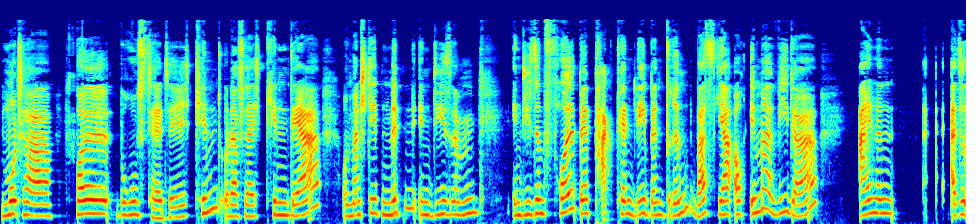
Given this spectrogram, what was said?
Mutter voll berufstätig, Kind oder vielleicht Kinder und man steht mitten in diesem in diesem voll bepackten Leben drin, was ja auch immer wieder einen also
